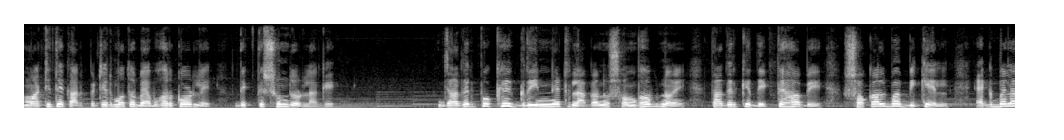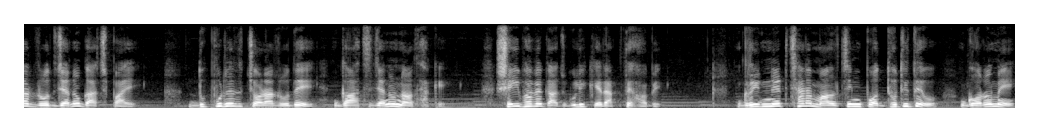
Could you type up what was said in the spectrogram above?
মাটিতে কার্পেটের মতো ব্যবহার করলে দেখতে সুন্দর লাগে। যাদের পক্ষে গ্রিন নেট লাগানো সম্ভব নয়, তাদেরকে দেখতে হবে সকাল বা বিকেল একবেলার রোদ যেন গাছ পায়। দুপুরের চড়া রোদে গাছ যেন না থাকে। সেইভাবে গাছগুলিকে রাখতে হবে। গ্রিন নেট ছাড়া মালচিং পদ্ধতিতেও গরমে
